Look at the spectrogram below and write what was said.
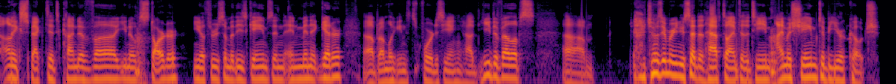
unexpected kind of uh, you know starter, you know through some of these games and, and minute getter. Uh, but I'm looking forward to seeing how he develops. Um, Jose Mourinho said at halftime to the team, "I'm ashamed to be your coach,"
